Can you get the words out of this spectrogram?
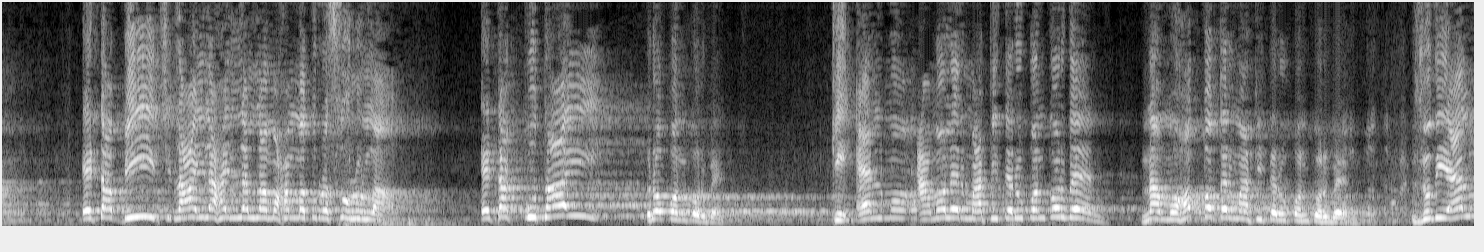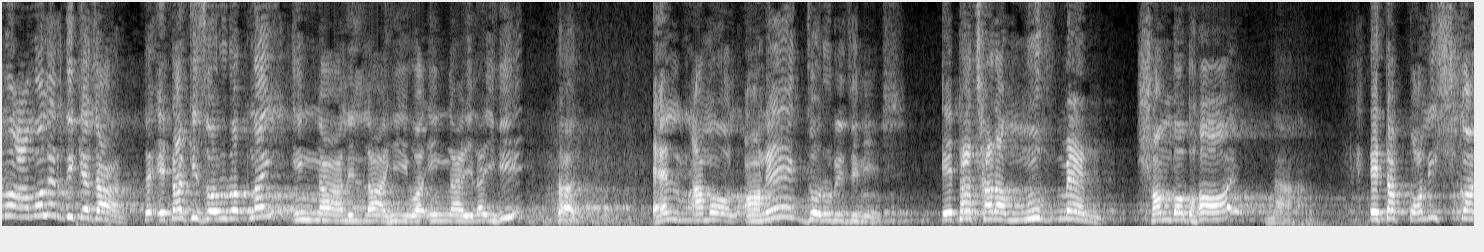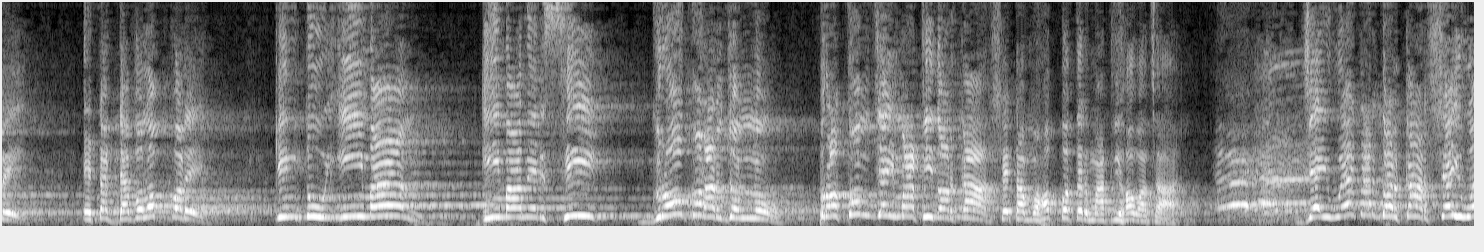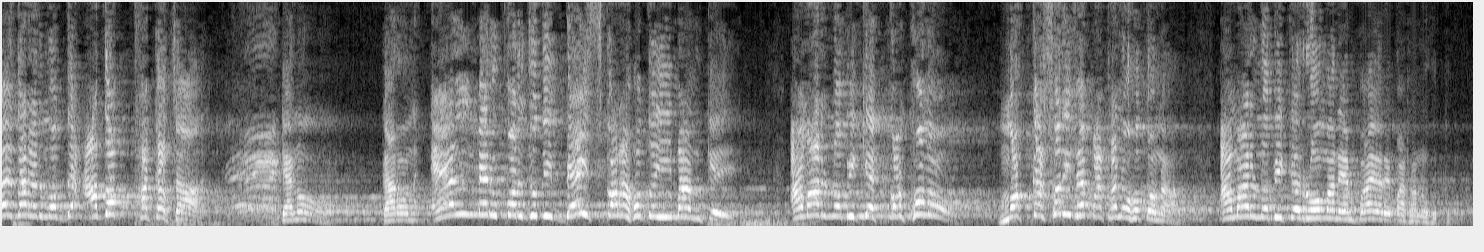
এটা বীজ, লা ইলাহা ইল্লাল্লাহ মুহাম্মাদুর রাসূলুল্লাহ। এটা কোথায় রোপণ করবেন? কি এলম আমলের মাটিতে রোপণ করবেন, না মোহব্বতের মাটিতে রোপণ করবেন? যদি এলম আমলের দিকে যান, তো এটার কি জরুরত নাই? ইন্না আলিল্লাহি ওয়া ইন্না ইলাইহি এলম আমল অনেক জরুরি জিনিস। এটা ছাড়া মুভমেন্ট সম্ভব হয় না। এটা পলিশ করে। এটা ডেভেলপ করে। কিন্তু ইমান, ইমানের সিট গ্রো করার জন্য প্রথম যেই মাটি দরকার, সেটা মহব্বতের মাটি হওয়া চায় যেই ওয়েদার দরকার, সেই ওয়েদারের মধ্যে আদব থাকা চায় কেন? কারণ এলমের উপর যদি বেস করা হতো ইমানকে, আমার নবীকে কখনো মক্কা শরীফে পাঠানো হতো না। আমার নবীকে রোমান এম্পায়ারে পাঠানো হতো।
